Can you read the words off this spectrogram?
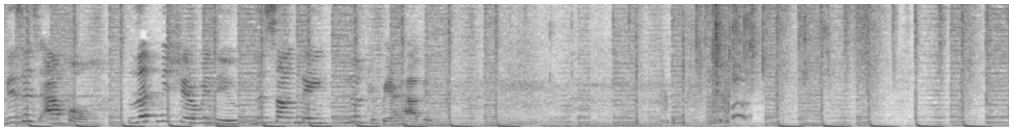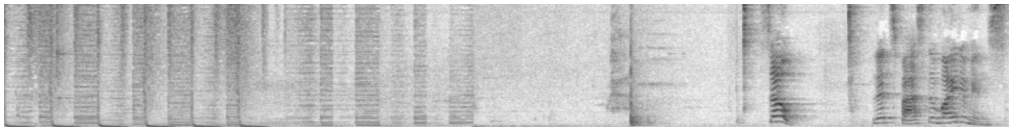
This is Apple. Let me share with you the Sante NutriPair habit. So, let's pass the vitamins.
